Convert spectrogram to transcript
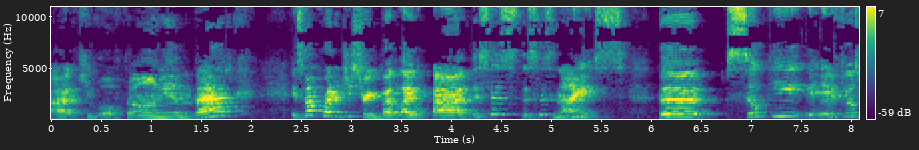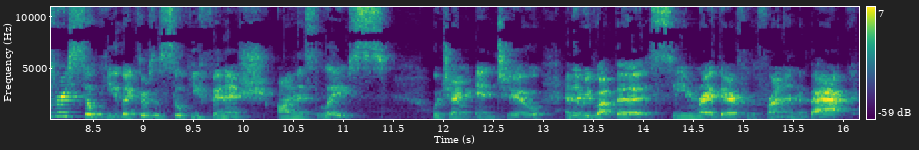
Uh, cute little thong in the back. It's not quite a G-string, but like, uh, this is, this is nice. The silky, it feels very silky. Like there's a silky finish on this lace, which I'm into. And then we've got the seam right there for the front and the back.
